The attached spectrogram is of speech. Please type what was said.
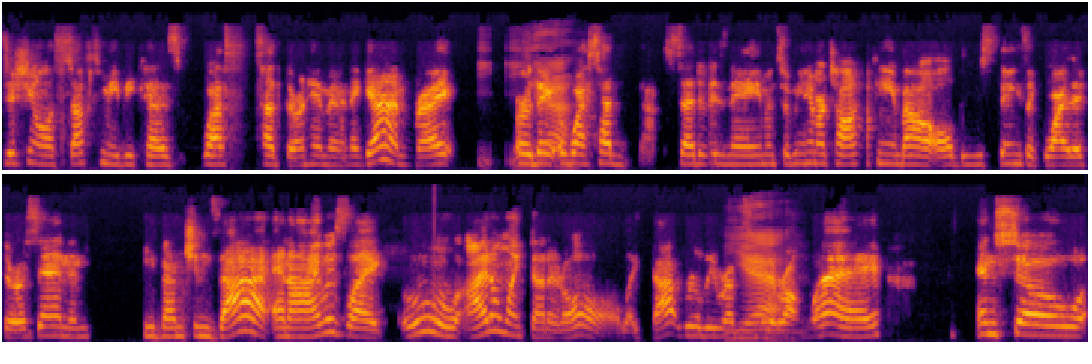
dishing all this stuff to me because Wes had thrown him in again, right? Or they yeah. Wes had said his name, and so me and him are talking about all these things, like why they throw us in, and he mentions that, and I was like, oh, I don't like that at all. Like that really rubs yeah. me the wrong way. And so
